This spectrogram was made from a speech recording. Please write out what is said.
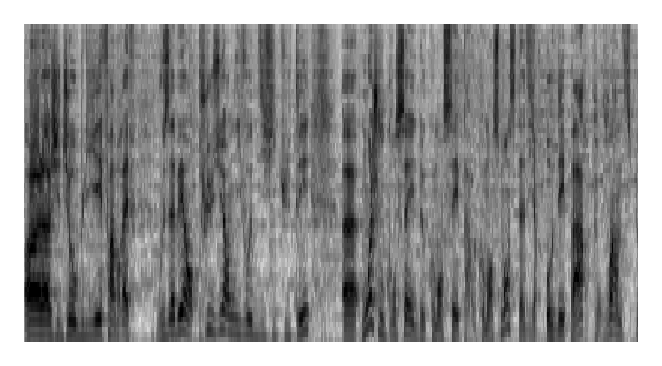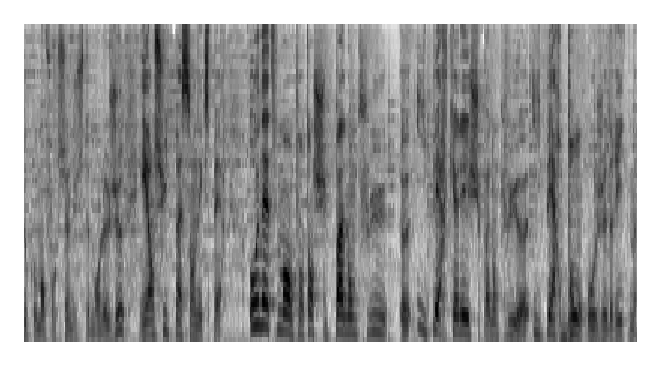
oh là là j'ai déjà oublié, enfin bref, vous avez en plusieurs niveaux de difficulté. Euh, moi, je vous conseille de commencer par le commencement, c'est-à-dire au départ, pour voir un petit peu comment fonctionne justement le jeu, et ensuite passer en expert. Honnêtement, pourtant, je suis pas non plus euh, hyper calé, je suis pas non plus euh, hyper bon au jeu de rythme,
